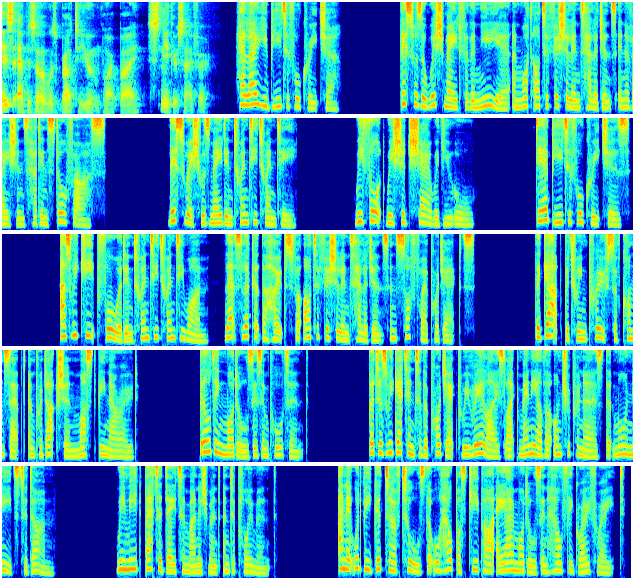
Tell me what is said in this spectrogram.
This episode was brought to you in part by Sneaker Cypher. Hello, you beautiful creature. This was a wish made for the new year and what artificial intelligence innovations had in store for us. This wish was made in 2020. We thought we should share with you all. Dear beautiful creatures. As we keep forward in 2021, let's look at the hopes for artificial intelligence and software projects. The gap between proofs of concept and production must be narrowed. Building models is important. But as we get into the project, we realize, like many other entrepreneurs, that more needs to done. We need better data management and deployment. And it would be good to have tools that will help us keep our AI models in healthy growth rate.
